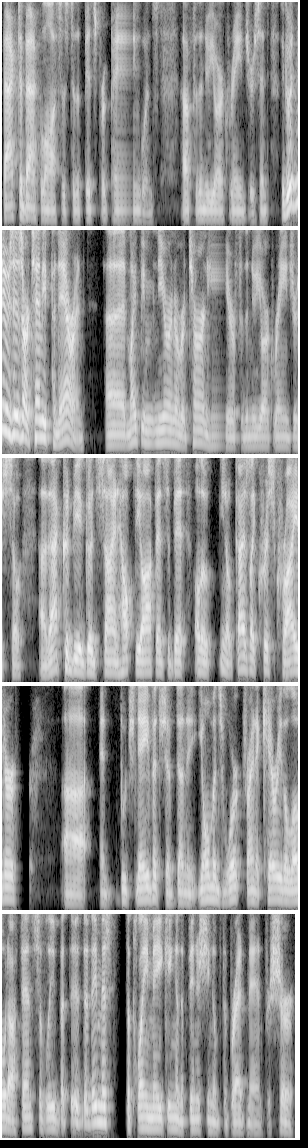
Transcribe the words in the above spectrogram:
Back to back losses to the Pittsburgh Penguins uh, for the New York Rangers. And the good news is Artemi Panarin uh, might be nearing a return here for the New York Rangers. So uh, that could be a good sign, help the offense a bit. Although, you know, guys like Chris Kreider uh, and Buchnevich have done a yeoman's work trying to carry the load offensively, but they, they missed the playmaking and the finishing of the bread man for sure.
